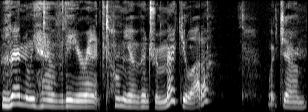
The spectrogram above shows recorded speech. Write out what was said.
Then we have the Ranitomeya ventrimaculata, which um,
